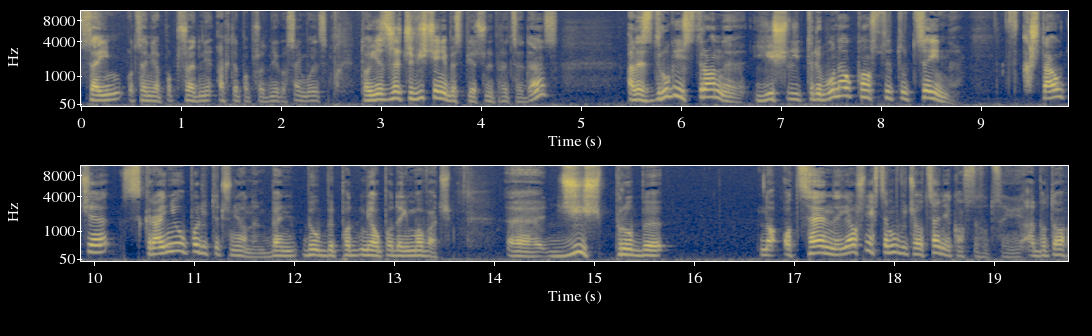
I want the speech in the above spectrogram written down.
Sejm, ocenia poprzednie, aktę poprzedniego Sejmu, więc to jest rzeczywiście niebezpieczny precedens, ale z drugiej strony, jeśli Trybunał Konstytucyjny w kształcie skrajnie upolitycznionym byłby miał podejmować e, dziś próby no, oceny, ja już nie chcę mówić o ocenie konstytucyjnej, albo to,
